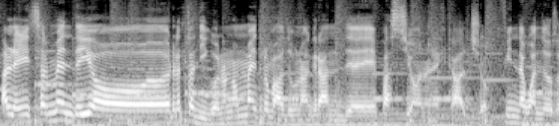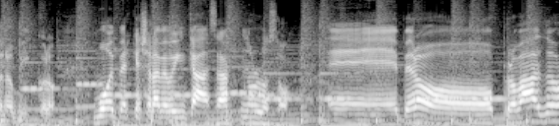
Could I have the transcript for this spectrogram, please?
Allora, inizialmente io in realtà dico, non ho mai trovato una grande passione nel calcio, fin da quando sono piccolo. Vuoi perché ce l'avevo in casa? Non lo so. Eh, però ho provato,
